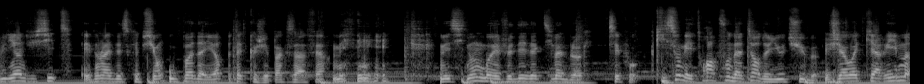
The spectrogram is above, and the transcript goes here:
lien du site est dans la description. Ou pas d'ailleurs, peut-être que j'ai pas que ça à faire, mais... Mais sinon, ouais, je désactive Adblock. C'est faux. Qui sont les trois fondateurs de YouTube? Jawed Karim,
